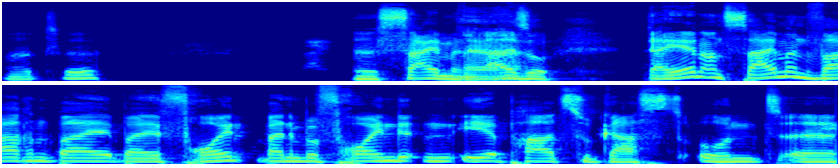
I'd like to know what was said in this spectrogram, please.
warte, äh, Simon, Ja. also Diane und Simon waren bei bei Freund bei einem befreundeten Ehepaar zu Gast und äh,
